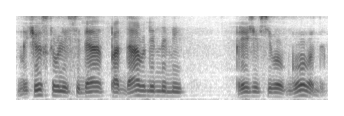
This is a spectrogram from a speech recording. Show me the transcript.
мы чувствовали себя подавленными прежде всего голодом.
